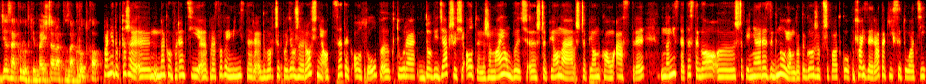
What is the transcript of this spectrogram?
Gdzie za krótkie? 20 lat to za krótko. Panie doktorze, y, na konferencji e, prasowej minister Dworczyk powiedział, że rośnie odsetek osób, e, które dowiedziawszy się o tym, że mają być e, szczepione szczepionką Astry, no niestety z tego szczepienia rezygnują, dlatego że w przypadku Pfizera takich sytuacji sytuacji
